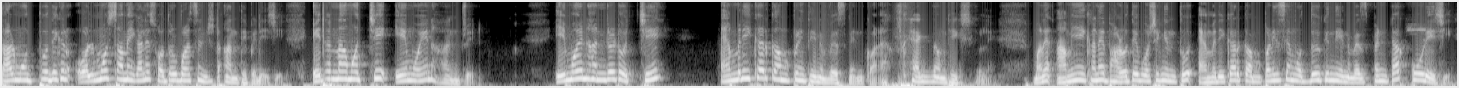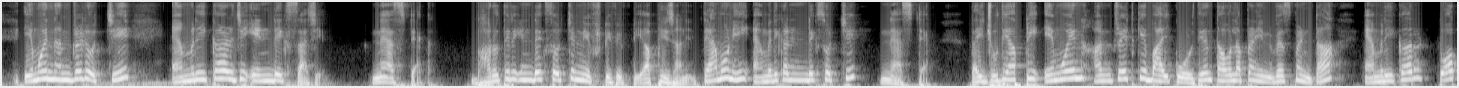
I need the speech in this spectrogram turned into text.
তার মধ্যেও দেখেন অলমোস্ট আমি এখানে সতেরো পার্সেন্ট আনতে পেরেছি। এটার নাম হচ্ছে এমওএন হান্ড্রেড এমওএন হান্ড্রেড হচ্ছে আমেরিকার কোম্পানিতে ইনভেস্টমেন্ট করা। একদম ঠিক বলে মানে আমি এখানে ভারতে বসে কিন্তু আমেরিকার কোম্পানিসের মধ্যেও কিন্তু ইনভেস্টমেন্টটা করেছি। এমওএন হান্ড্রেড হচ্ছে আমেরিকার যে ইন্ডেক্স আছে ন্যাসট্যাক ভারতের ইন্ডেক্স হচ্ছে নিফটি ফিফটি আপনি জানেন। তেমনই আমেরিকার ইন্ডেক্স হচ্ছে ন্যাসট্যাক তাই যদি আপনি এমওএন হান্ড্রেডকে বাই করতেন তাহলে আপনার ইনভেস্টমেন্টটা আমেরিকার টপ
